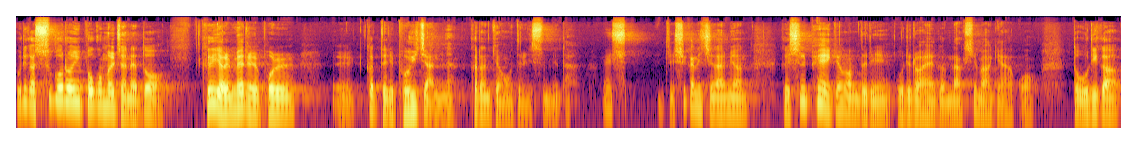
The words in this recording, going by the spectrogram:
우리가 수고로 이 복음을 전해도 그 열매를 볼 에, 것들이 보이지 않는 그런 경우들이 있습니다. 시- 이제 시간이 지나면 그 실패의 경험들이 우리로 하여금 낙심하게 하고 또 우리가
